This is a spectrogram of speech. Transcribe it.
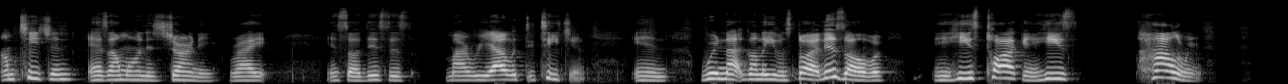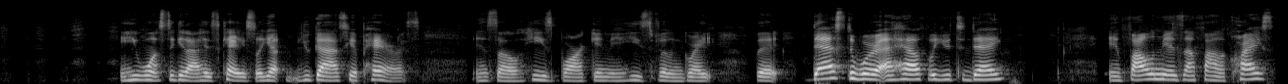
I'm teaching as I'm on this journey, right? And so this is my reality teaching. And we're not gonna even start this over and he's talking, he's hollering. And he wants to get out of his cage. So yeah, you guys hear Paris. And so he's barking and he's feeling great. But that's the word I have for you today. And follow me as I follow Christ,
